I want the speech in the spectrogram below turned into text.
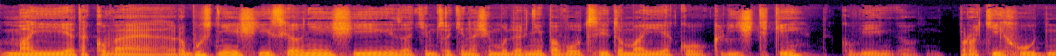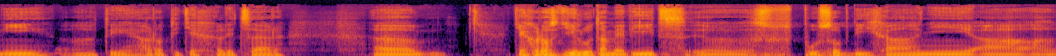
mají je takové robustnější, silnější, zatímco ti naši moderní pavouci to mají jako klíšťky, takový eh, protichůdný, eh, ty hroty těch licer. Eh, těch rozdílů tam je víc, způsob dýchání a, a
